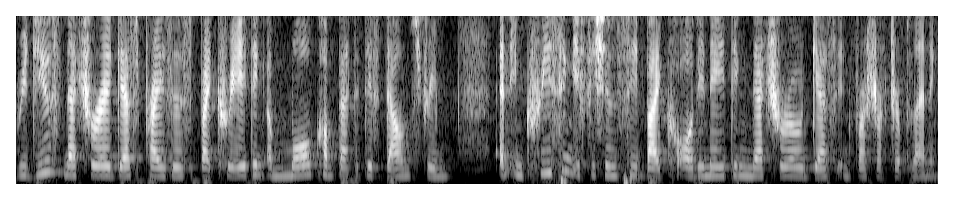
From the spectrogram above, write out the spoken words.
reduce natural gas prices by creating a more competitive downstream, and increasing efficiency by coordinating natural gas infrastructure planning.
